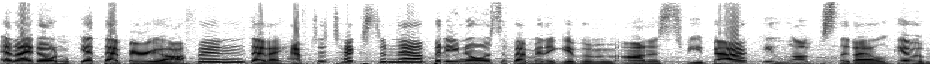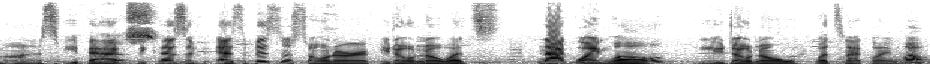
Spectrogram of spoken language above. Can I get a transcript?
And I don't get that very often that I have to text him that, but he knows if I'm going to give him honest feedback, he loves that I'll give him honest feedback Yes. because if, as a business owner, if you don't know what's not going well, you don't know what's not going well.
